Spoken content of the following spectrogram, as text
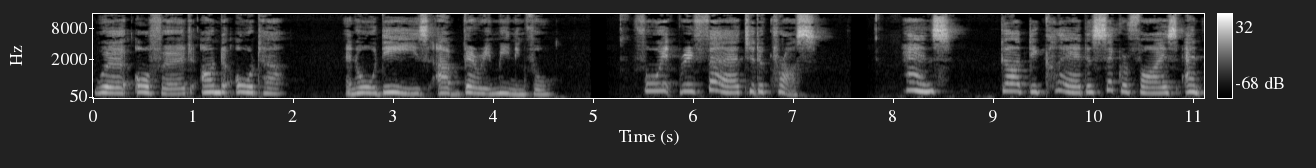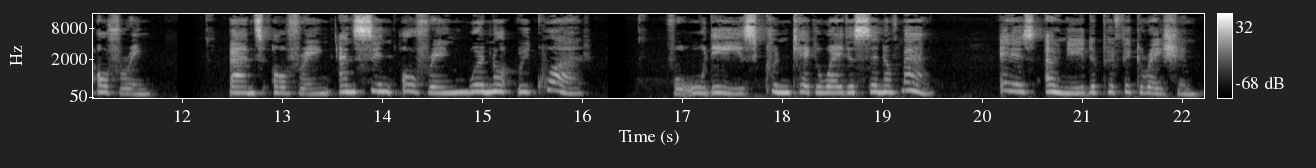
were offered on the altar, and all these are very meaningful, for it referred to the cross. Hence, God declared the sacrifice and offering burnt offering and sin offering were not required, for all these couldn't take away the sin of man. It is only the prefiguration.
